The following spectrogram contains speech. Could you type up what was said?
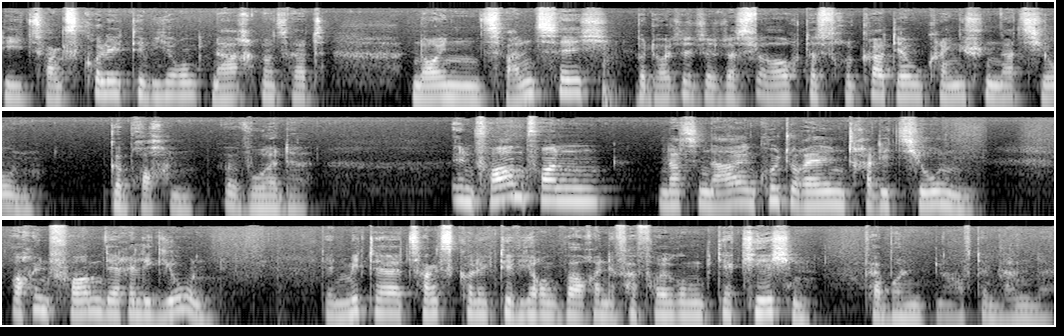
Die Zwangskollektivierung nach 1929 bedeutete das auch das Rückgrat der ukrainischen Nation. gebrochen wurde. In Form von nationalen kulturellen Traditionen, auch in Form der Religion. Denn mit der Zwangskollektivierung war auch eine Verfolgung der Kirchen verbunden auf dem Lande.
